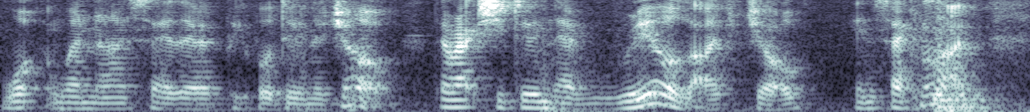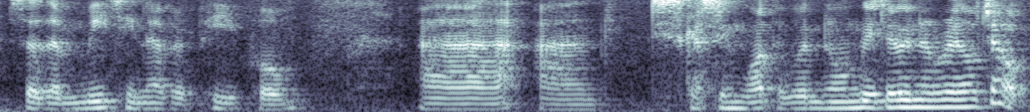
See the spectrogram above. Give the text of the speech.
what when I say there are people doing a job, they're actually doing their real life job in Second Life. So they're meeting other people uh, and discussing what they would normally do in a real job.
